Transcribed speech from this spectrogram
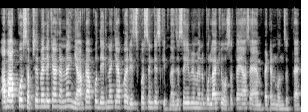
अब आपको सबसे पहले क्या करना है, यहाँ पे आपको देखना है कि आपका रिस्क परसेंटेज कितना। जैसे कि अभी मैंने बोला कि हो सकता है यहाँ से एम पैटर्न बन सकता है।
